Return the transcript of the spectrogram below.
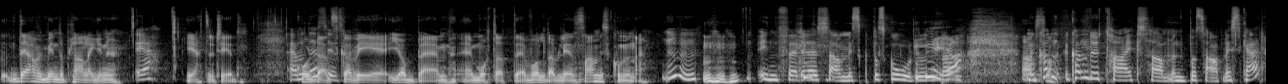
det har vi begynt å planlegge nå, Ja. i ettertid. Ja, Hvordan skal vi jobbe mot at Volda blir en samisk kommune? Innføre samisk på skolen. Ja, Men altså. kan, kan du ta eksamen på samisk her?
